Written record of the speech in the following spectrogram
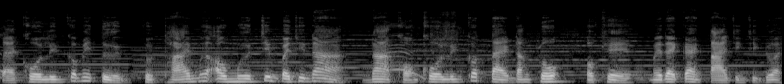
แต่โคลินก็ไม่ตื่น สุดท้ายเมื่อเอามือจิ้มไปที่หน้า หน้าของโคลินก็แตกดังโพละโอเค ไม่ได้แกล้งตายจริง ๆด้วย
